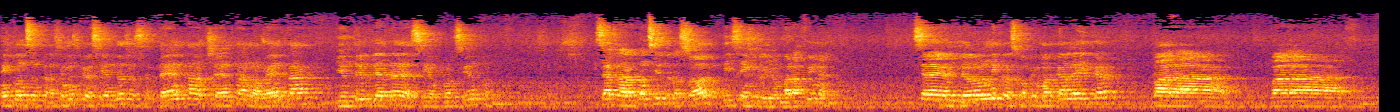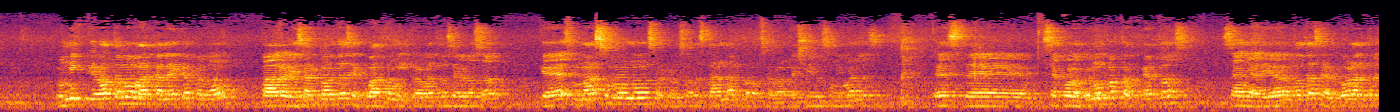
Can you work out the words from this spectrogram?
en concentraciones crecientes de 70, 80, 90 y un triplete de 100% se aclaró con citrosol y se incluyó parafina. Se empleó un microscopio marca Leica para, para un micrótomo marca Leica, perdón, para realizar cortes de 4 micrómetros de grosor, que es más o menos el grosor estándar para observar tejidos animales. Este, se colocó en un portaobjetos, se añadieron notas de alcohol al 3%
